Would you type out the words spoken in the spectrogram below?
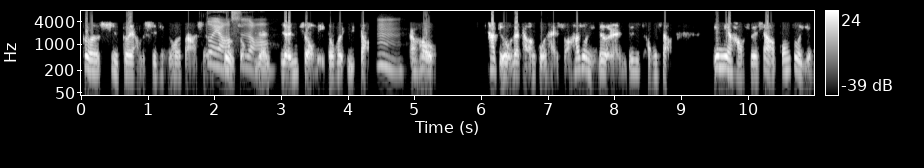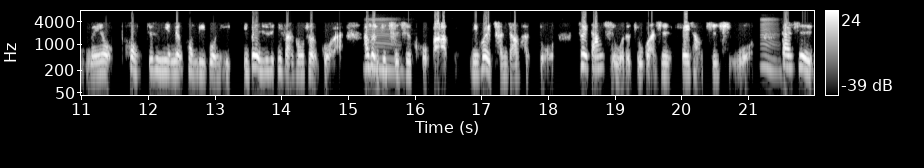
各式各样的事情都会发生，对啊，各种人、啊、人种你都会遇到。嗯，然后。他觉得我在台湾过太爽。他说：“你这个人就是从小又念好学校，工作也没有碰，就是你也没有碰壁过，你一一辈子就是一帆风顺过来。”他说：“你去吃吃苦吧，你会成长很多。”所以当时我的主管是非常支持我。嗯，但是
